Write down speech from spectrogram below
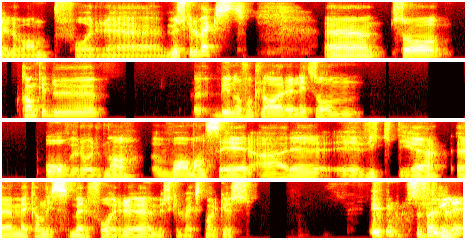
relevant for uh, muskelvekst. så kan ikke du begynne å forklare litt sånn overordna hva man ser er viktige mekanismer for muskelvekst, Markus? Jo, selvfølgelig.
